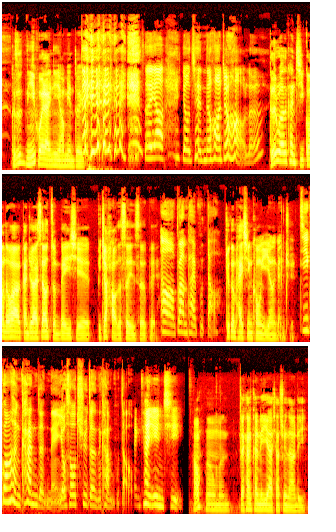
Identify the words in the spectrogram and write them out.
可是你一回来，你也要面对。对对对，所以要有钱的话就好了。可是如果要是看极光的话，感觉还是要准备一些比较好的摄影设备。嗯，不然拍不到，就跟拍星空一样的感觉。极光很看人呢，有时候去真的看不到，很看运气。好，那我们来看看莉亚想去哪里。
